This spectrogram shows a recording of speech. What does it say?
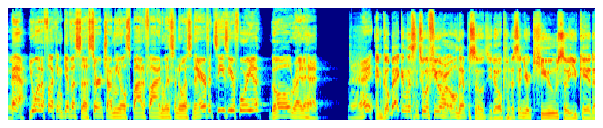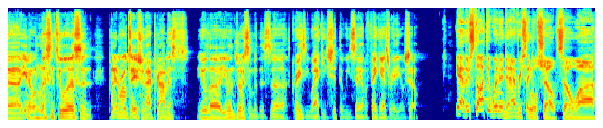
yeah, you want to fucking give us a search on the old Spotify and listen to us there if it's easier for you? Go right ahead. All right. And go back and listen to a few of our old episodes. You know, put us in your queue so you could, uh, you know, listen to us and put it in rotation. I promise you'll uh, you'll enjoy some of this uh, crazy, wacky shit that we say on a fake ass radio show. Yeah, there's thought that went into every single show. So, uh,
